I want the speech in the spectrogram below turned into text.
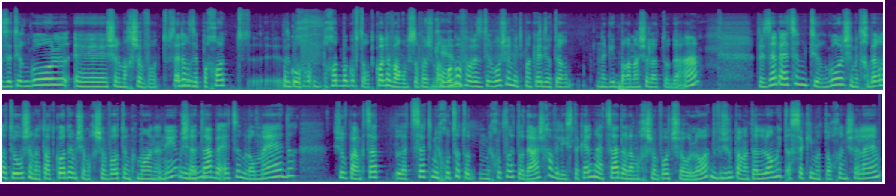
זה תרגול אה, של מחשבות, בסדר? Mhm. זה פחות... זה בגוף. פחות, פחות בגוף, זאת אומרת, כל דבר הוא בסופו של דבר כן. בגוף, אבל זה תרגול שמתמקד יותר, נגיד, ברמה של התודעה. וזה בעצם תרגול שמתחבר לתיאור שנתת קודם, שמחשבות הן כמו עננים, Mhm. שאתה בעצם לומד, שוב פעם, קצת לצאת מחוץ. מחוץ לתודעה שלך ולהסתכל מהצד על המחשבות שעולות, Mhm. ושוב פעם, אתה לא מתעסק עם התוכן שלהם,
